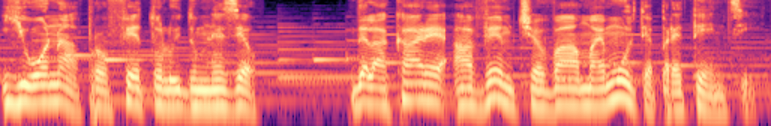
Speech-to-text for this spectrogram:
Iona, profetul lui Dumnezeu, de la care avem ceva mai multe pretenții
